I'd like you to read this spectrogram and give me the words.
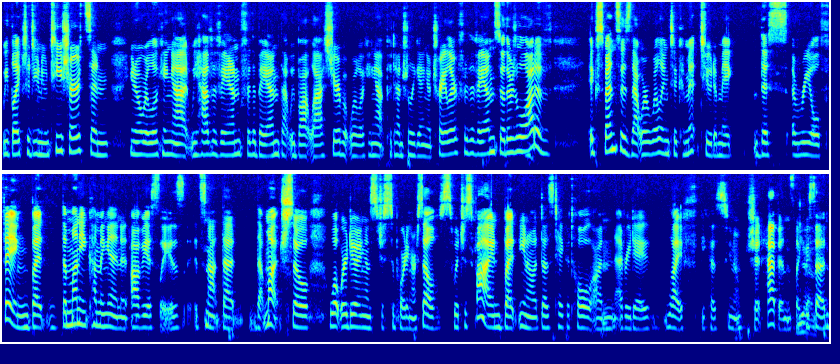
we'd like to do new t-shirts and you know, we're looking at we have a van for the band that we bought last year, but we're looking at potentially getting a trailer for the van. So there's a lot of expenses that we're willing to commit to to make this a real thing but the money coming in obviously is it's not that that much. So what we're doing is just supporting ourselves which is fine but you know it does take a toll on everyday life because you know shit happens like we said.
